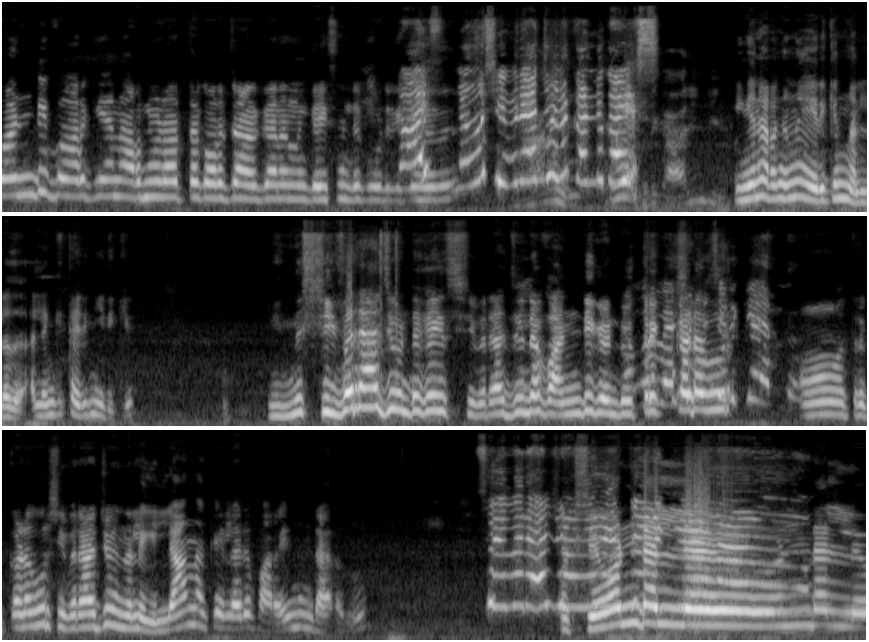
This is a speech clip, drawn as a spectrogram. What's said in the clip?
വണ്ടി പാർക്ക് ചെയ്യാൻ അറിഞ്ഞൂടാത്ത കുറച്ച് ആൾക്കാരാണ് ഗൈസിന്റെ കൂടെ ഇരിക്കുന്നത്. ഇങ്ങനെ ഇറങ്ങുന്നതായിരിക്കും നല്ലത്. അല്ലെങ്കിൽ കരിഞ്ഞിരിക്കും ഇന്ന് ശിവരാജു ഉണ്ട് ഗൈസ് ശിവരാജുവിന്റെ വണ്ടി കണ്ടു. തൃക്കടവൂർ. ഓ തൃക്കടവൂർ ശിവരാജു എന്നല്ലേ? ഇല്ലാന്നൊക്കെ എല്ലാരും പറയുന്നുണ്ടായിരുന്നു. പക്ഷെ ഉണ്ടല്ലോ ഉണ്ടല്ലോ.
